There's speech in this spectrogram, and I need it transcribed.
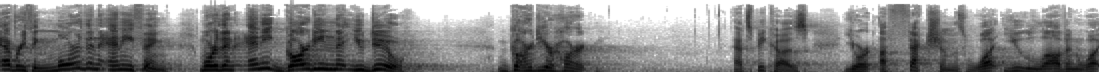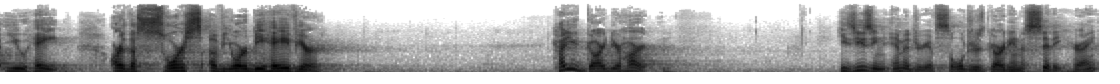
everything, more than anything, more than any guarding that you do, guard your heart. That's because your affections, what you love and what you hate, are the source of your behavior. How do you guard your heart? He's using imagery of soldiers guarding a city, right?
